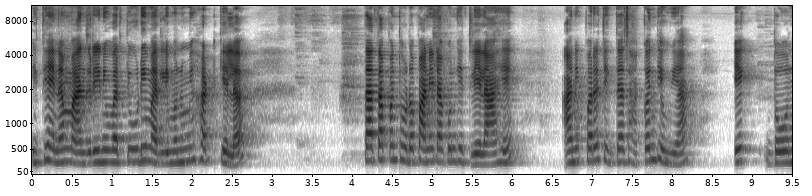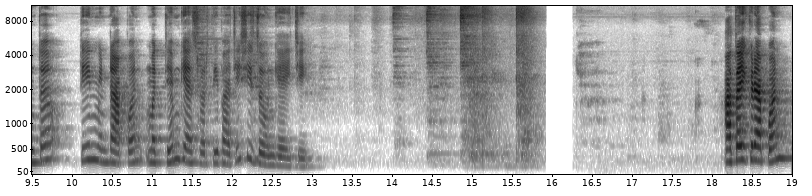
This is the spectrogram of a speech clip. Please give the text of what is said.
इथे आहे ना मांजरीने वरती उडी मारली म्हणून मी हट केलं. तर आता आपण थोडं पाणी टाकून घेतलेलं आहे. आणि परत एकदा झाकण देऊया. एक दोन तर तीन मिनटं आपण मध्यम गॅसवरती भाजी शिजवून घ्यायची. आता इकडे आपण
